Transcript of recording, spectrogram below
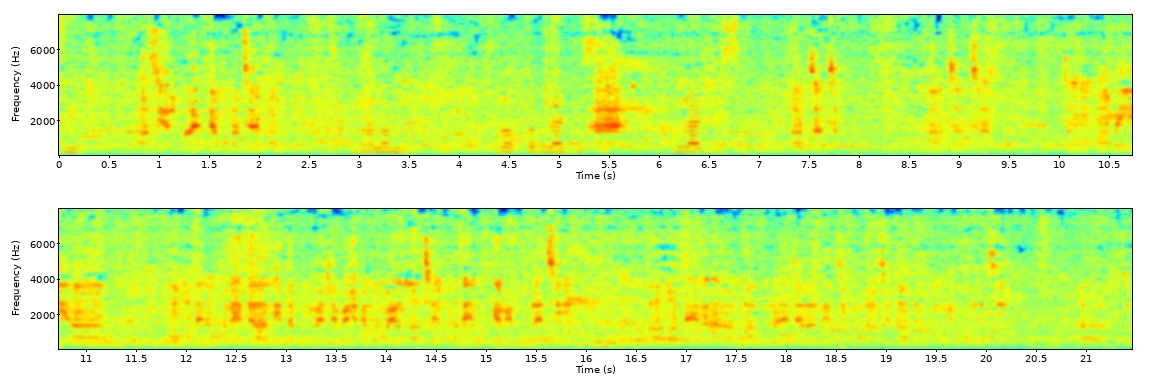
জি ভালো না রক্ত ব্লাড দিচ্ছে ব্লাড দিচ্ছে আচ্ছা আচ্ছা আচ্ছা আচ্ছা তো আমি আমাদের ওখানে যারা নেতা কর্মী আছে বেশ নয়ন আছে ওখানে ওকে আমি বলেছি আমাদের আহ, মাগুরায় যারা নেতৃবৃন্দ আছে তাদেরকে আমি বলেছি আহ, যে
